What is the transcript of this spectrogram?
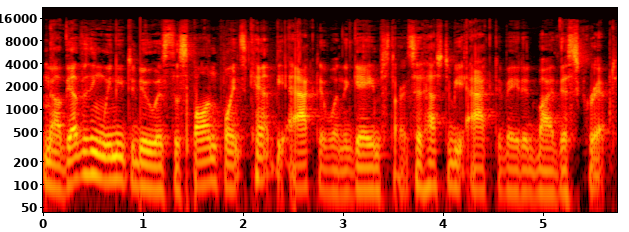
Now, the other thing we need to do is the spawn points can't be active when the game starts. It has to be activated by this script.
